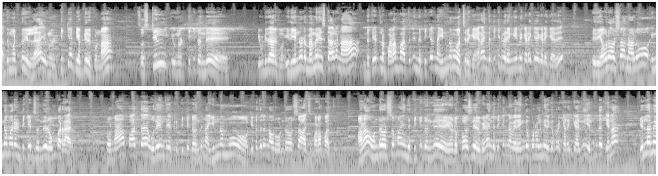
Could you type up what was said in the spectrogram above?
அது மட்டும் இல்லை இவங்களோட டிக்கெட் எப்படி இருக்கும்னா ஸோ ஸ்டில் இவங்களோட டிக்கெட் வந்து இப்படி தான் இருக்கும். இது என்னோட மெமரிஸ்க்காக நான் இந்த தியேட்டரில் படம் பார்த்துட்டு இந்த டிக்கெட் நான் இன்னமும் வச்சிருக்கேன். ஏன்னா இந்த டிக்கெட் வேறு எங்கேயுமே கிடைக்கவே கிடைக்காது. இது எவ்வளோ வருஷம் ஆனாலும் இந்த மாதிரியான டிக்கெட்ஸ் வந்து ரொம்ப ரேர் ஸோ நான் பார்த்த உதயம் தியேட்டர் டிக்கெட் வந்து நான் இன்னமும் கிட்டத்தட்ட நான் ஒரு ஒன்றரை வருஷம் ஆச்சு படம் பார்த்து. ஆனால் ஒன்றரை வருஷமாக இந்த டிக்கெட் வந்து என்னோட பர்ஸ்லேயே இருக்கும். ஏன்னா இந்த டிக்கெட் நான் வேறு எங்கே போனாலுமே இதுக்கப்புறம் கிடைக்காது. எந்த ஏன்னா எல்லாமே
